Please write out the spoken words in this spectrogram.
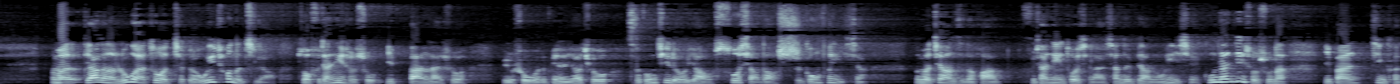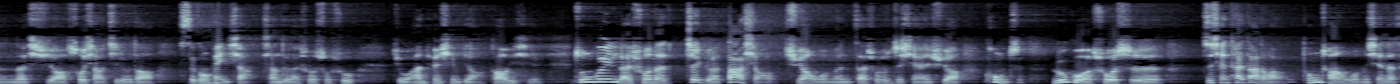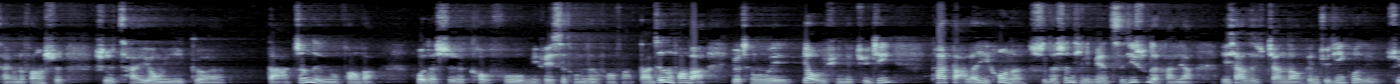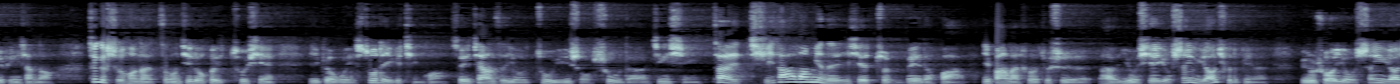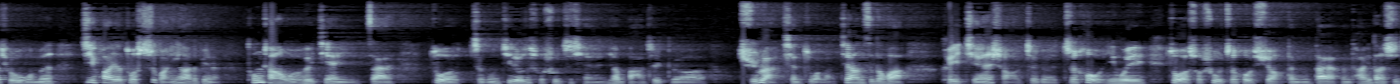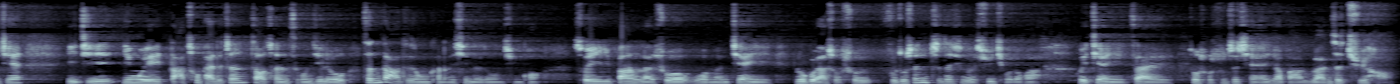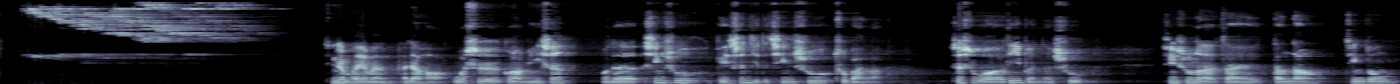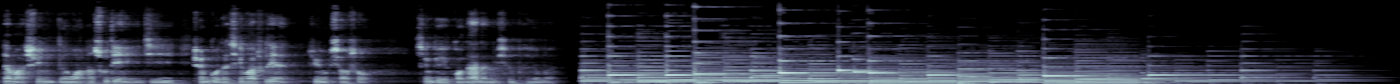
那么第二个呢，如果要做这个微创的治疗，做腹腔镜手术，一般来说，比如说我的病人要求子宫肌瘤要缩小到十公分以下，那么这样子的话，腹腔镜做起来相对比较容易一些。宫腔镜手术呢，一般尽可能的需要缩小肌瘤到四公分以下，相对来说手术。就安全性比较高一些。终归来说呢，这个大小需要我们在手术之前需要控制。如果说是之前太大的话，通常我们现在采用的方式是采用一个打针的一种方法，或者是口服米非司酮的这种方法。打针的方法又称为药物型的绝经，它打了以后呢，使得身体里面雌激素的含量一下子就降到跟绝经后的水平相当。这个时候呢，子宫肌瘤会出现一个萎缩的一个情况，所以这样子有助于手术的进行。在其他方面的一些准备的话，一般来说就是呃，有些有生育要求的病人，比如说有生育要求，我们计划要做试管婴儿的病人，通常我会建议在做子宫肌瘤的手术之前，要把这个取卵先做了，这样子的话。可以减少这个之后，因为做手术之后需要等待很长一段时间，以及因为打促排的针造成子宫肌瘤增大这种可能性的这种情况。所以一般来说，我们建议，如果要手术辅助生殖的这个需求的话，会建议在做手术之前要把卵子取好。听众朋友们，大家好，我是郭晓明医生，我的新书《给身体的情书》出版了，这是我第一本的书。新书呢，在当当、京东、亚马逊等网上书店以及全国的新华书店均有销售，献给广大的女性朋友们。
